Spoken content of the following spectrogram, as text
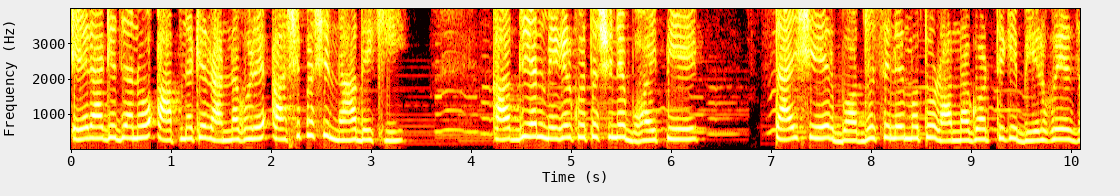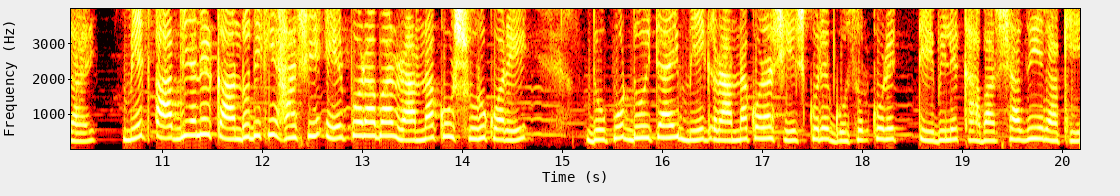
এর আগে যেন আপনাকে রান্নাঘরে আশেপাশে না দেখি। আদ্রিয়ান মেঘের কথা শুনে ভয় পেয়ে, তাই সে ভদ্র ছেলের মতো রান্নাঘর থেকে বের হয়ে যায়। মেঘ আদ্রিয়ানের কাণ্ড দেখে হাসে, এরপর আবার রান্না কর শুরু করে। দুপুর দুইটায় মেঘ রান্না করা শেষ করে গোসল করে টেবিলে খাবার সাজিয়ে রাখে।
